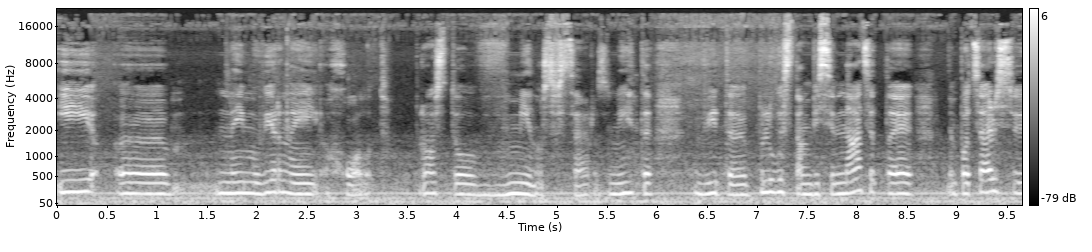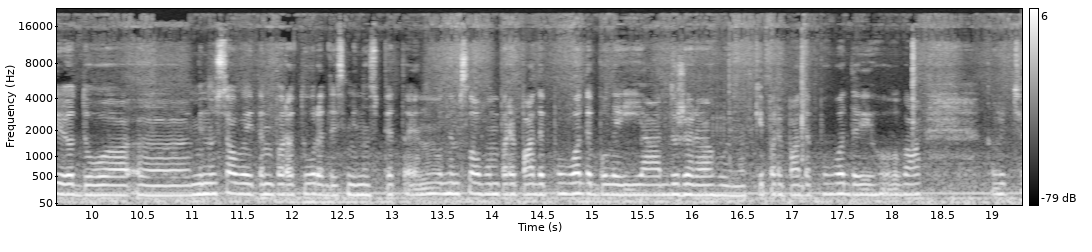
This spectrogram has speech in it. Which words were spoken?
і е, неймовірний холод. Просто в мінус все, розумієте? Від е, плюс там 18 по Цельсію до е, мінусової температури, десь мінус 5. Ну, одним словом, перепади погоди були, і я дуже реагую на такі перепади погоди, і голова кажуть,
